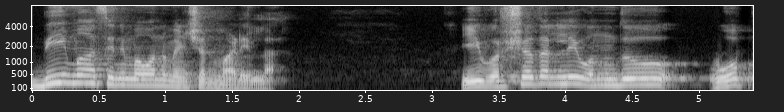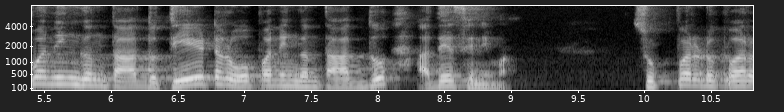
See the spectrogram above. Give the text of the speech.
ಭೀಮಾ ಸಿನಿಮಾವನ್ನು ಮೆನ್ಷನ್ ಮಾಡಿಲ್ಲ. ಈ ವರ್ಷದಲ್ಲಿ ಒಂದು ಓಪನಿಂಗ್ ಅಂತ ಆದ್ದು, ಥಿಯೇಟರ್ ಓಪನಿಂಗ್ ಅಂತ ಆದ್ದು ಅದೇ ಸಿನಿಮಾ. ಸೂಪರ್ ಡೂಪರ್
